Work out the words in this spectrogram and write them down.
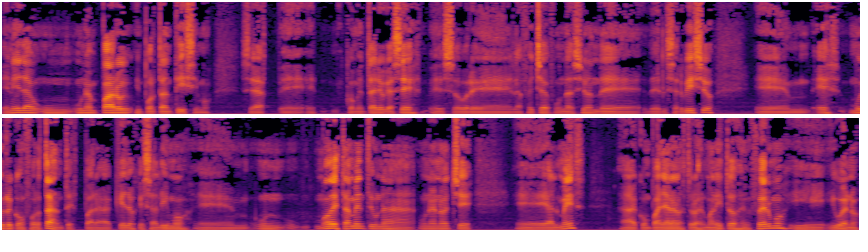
en ella un, amparo importantísimo. O sea, el comentario que haces sobre la fecha de fundación del servicio es muy reconfortante para aquellos que salimos em, modestamente una, una noche al mes a acompañar a nuestros hermanitos enfermos y, bueno,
